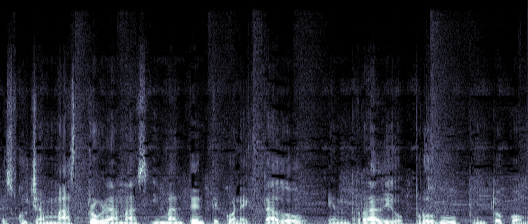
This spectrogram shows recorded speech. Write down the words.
Escucha más programas y mantente conectado en radioprodu.com.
